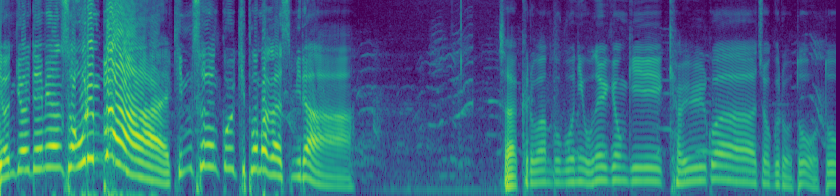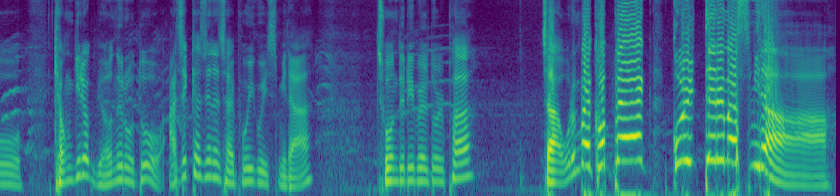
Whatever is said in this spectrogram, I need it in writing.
연결되면서 오른발 김서현 골키퍼 막았습니다. 자 그러한 부분이 오늘 경기 결과적으로도 또 경기력 면으로도 아직까지는 잘 보이고 있습니다. 좋은 드리블 돌파 자 오른발 컷백 골대를 맞습니다.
